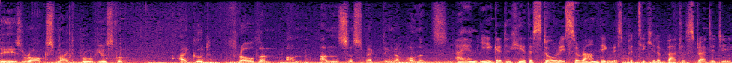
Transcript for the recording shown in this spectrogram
These rocks might prove useful. I could throw them on unsuspecting opponents. I am eager to hear the stories surrounding this particular battle strategy.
